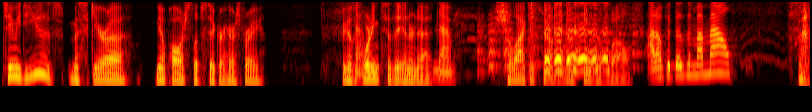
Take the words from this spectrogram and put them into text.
Jamie, do you use mascara, nail polish, lipstick, or hairspray? Because No. according to the internet, No, shellac is found in those things as well. I don't put those in my mouth. So,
